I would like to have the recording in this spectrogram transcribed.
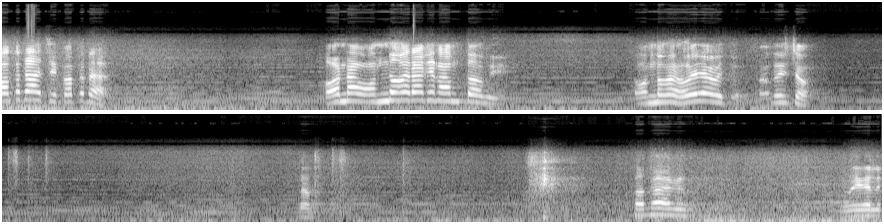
কতটা আছে? কতটা? ও না, অন্ধকার আগে নামতে হবে। অন্ধকার হয়ে যাবে তো তাড়াতাড়ি চল। কথা হয়ে গেলে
